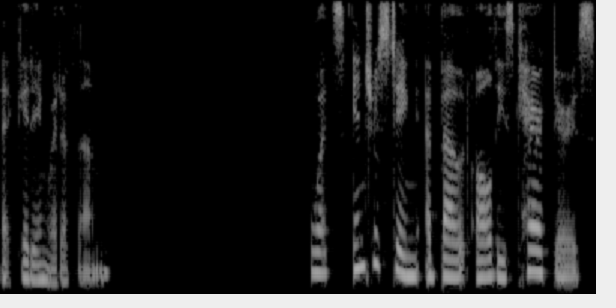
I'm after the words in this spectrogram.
at getting rid of them. What's interesting about all these characters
